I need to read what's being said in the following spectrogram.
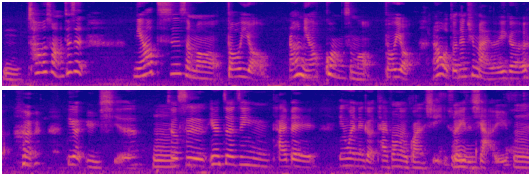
嗯，超爽，就是你要吃什么都有，然后你要逛什么都有。然后我昨天去买了一个一个雨鞋，嗯，就是因为最近台北因为那个台风的关系，所以一直下雨，嗯，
